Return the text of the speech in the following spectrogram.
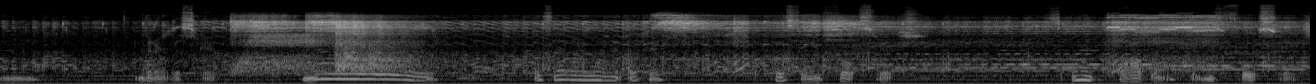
Mm. I'm gonna risk it. No! That's not what I wanted. Okay. Supposed to use switch. It's the only problem to use full switch.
